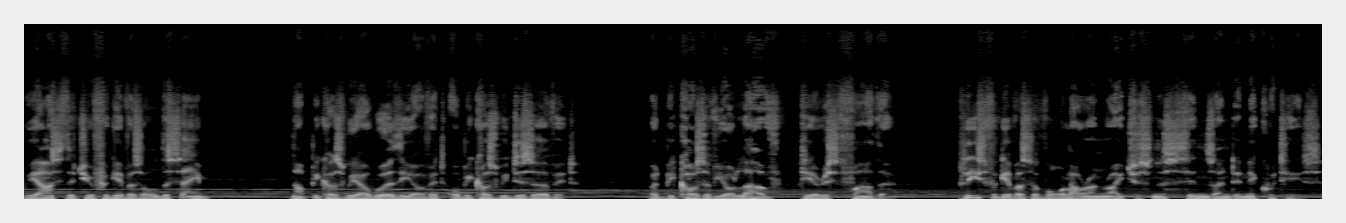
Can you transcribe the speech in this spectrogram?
we ask that you forgive us all the same not because we are worthy of it or because we deserve it, but because of your love, dearest Father. Please forgive us of all our unrighteousness, sins, and iniquities.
